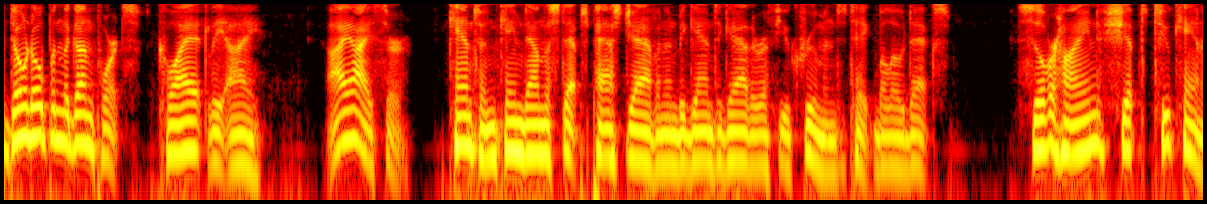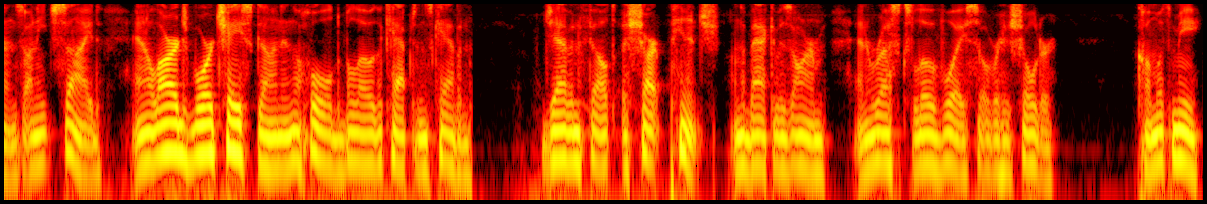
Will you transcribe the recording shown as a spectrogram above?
don't open the gun ports. Quietly, aye. Aye, aye, sir. Canton came down the steps past Javin and began to gather a few crewmen to take below decks. Silver Hind shipped two cannons on each side and a large bore chase gun in the hold below the captain's cabin. Javin felt a sharp pinch on the back of his arm and Rusk's low voice over his shoulder. Come with me.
